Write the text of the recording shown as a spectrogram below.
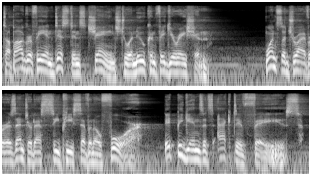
topography and distance change to a new configuration. Once a driver has entered SCP 704, it begins its active phase.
